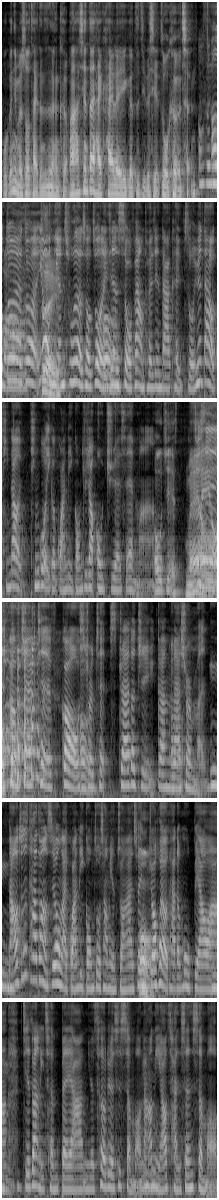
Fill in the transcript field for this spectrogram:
我跟你们说，彩晨真的很可怕，他现在还开了一个自己的写作课程。哦，真的哦，对对，因为我年初的时候做了一件事，我非常推荐大家可以做，因为大家有听到听过一个管理工具叫 OGSM 吗？OGS 没就有。是 objective、goal、嗯。strate- strategy 跟 measurement，嗯，然后就是它通常是用来管理工作上面的专案，所以哦。你就会有它的目标啊、阶段里程碑啊，你的策略是什么，然后你要产生什么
